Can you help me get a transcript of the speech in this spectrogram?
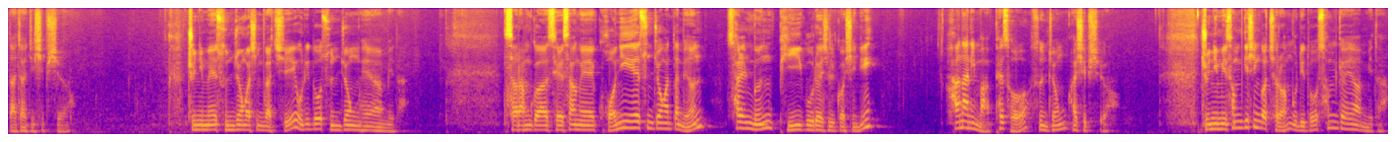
낮아지십시오. 주님의 순종하심 같이 우리도 순종해야 합니다. 사람과 세상의 권위에 순종한다면 삶은 비굴해질 것이니 하나님 앞에서 순종하십시오. 주님이 섬기신 것처럼 우리도 섬겨야 합니다.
